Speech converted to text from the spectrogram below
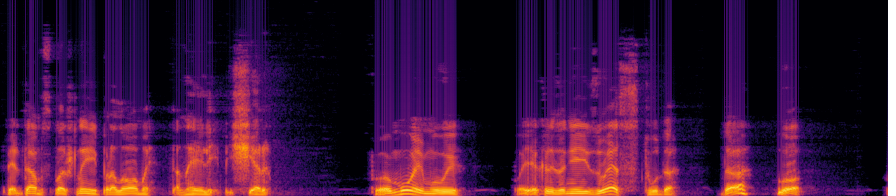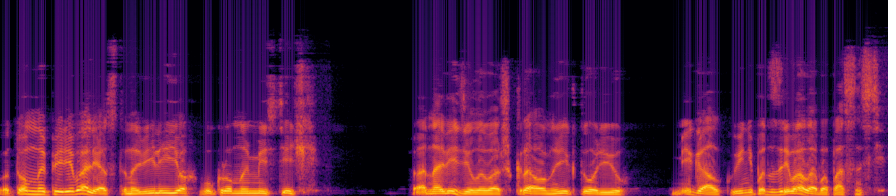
Теперь там сплошные проломы, тоннели, пещеры. По-моему, вы поехали за ней из Уэствуда, да, Ло? Потом на перевале остановили ее в укромном местечке. Она видела ваш краун Викторию, мигалку, и не подозревала об опасности.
